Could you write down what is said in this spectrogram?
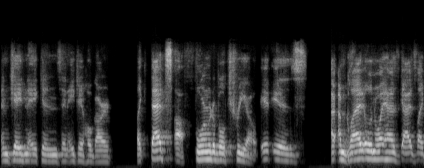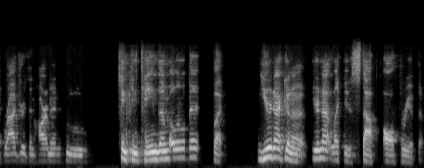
and Jaden Akins and AJ Hoggard, like that's a formidable trio. It is. I'm glad Illinois has guys like Rodgers and Harmon who can contain them a little bit, but you're not gonna you're not likely to stop all three of them.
